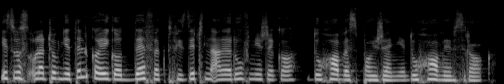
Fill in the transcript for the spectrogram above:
Jezus uleczył nie tylko jego defekt fizyczny, ale również jego duchowe spojrzenie, duchowy wzrok.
